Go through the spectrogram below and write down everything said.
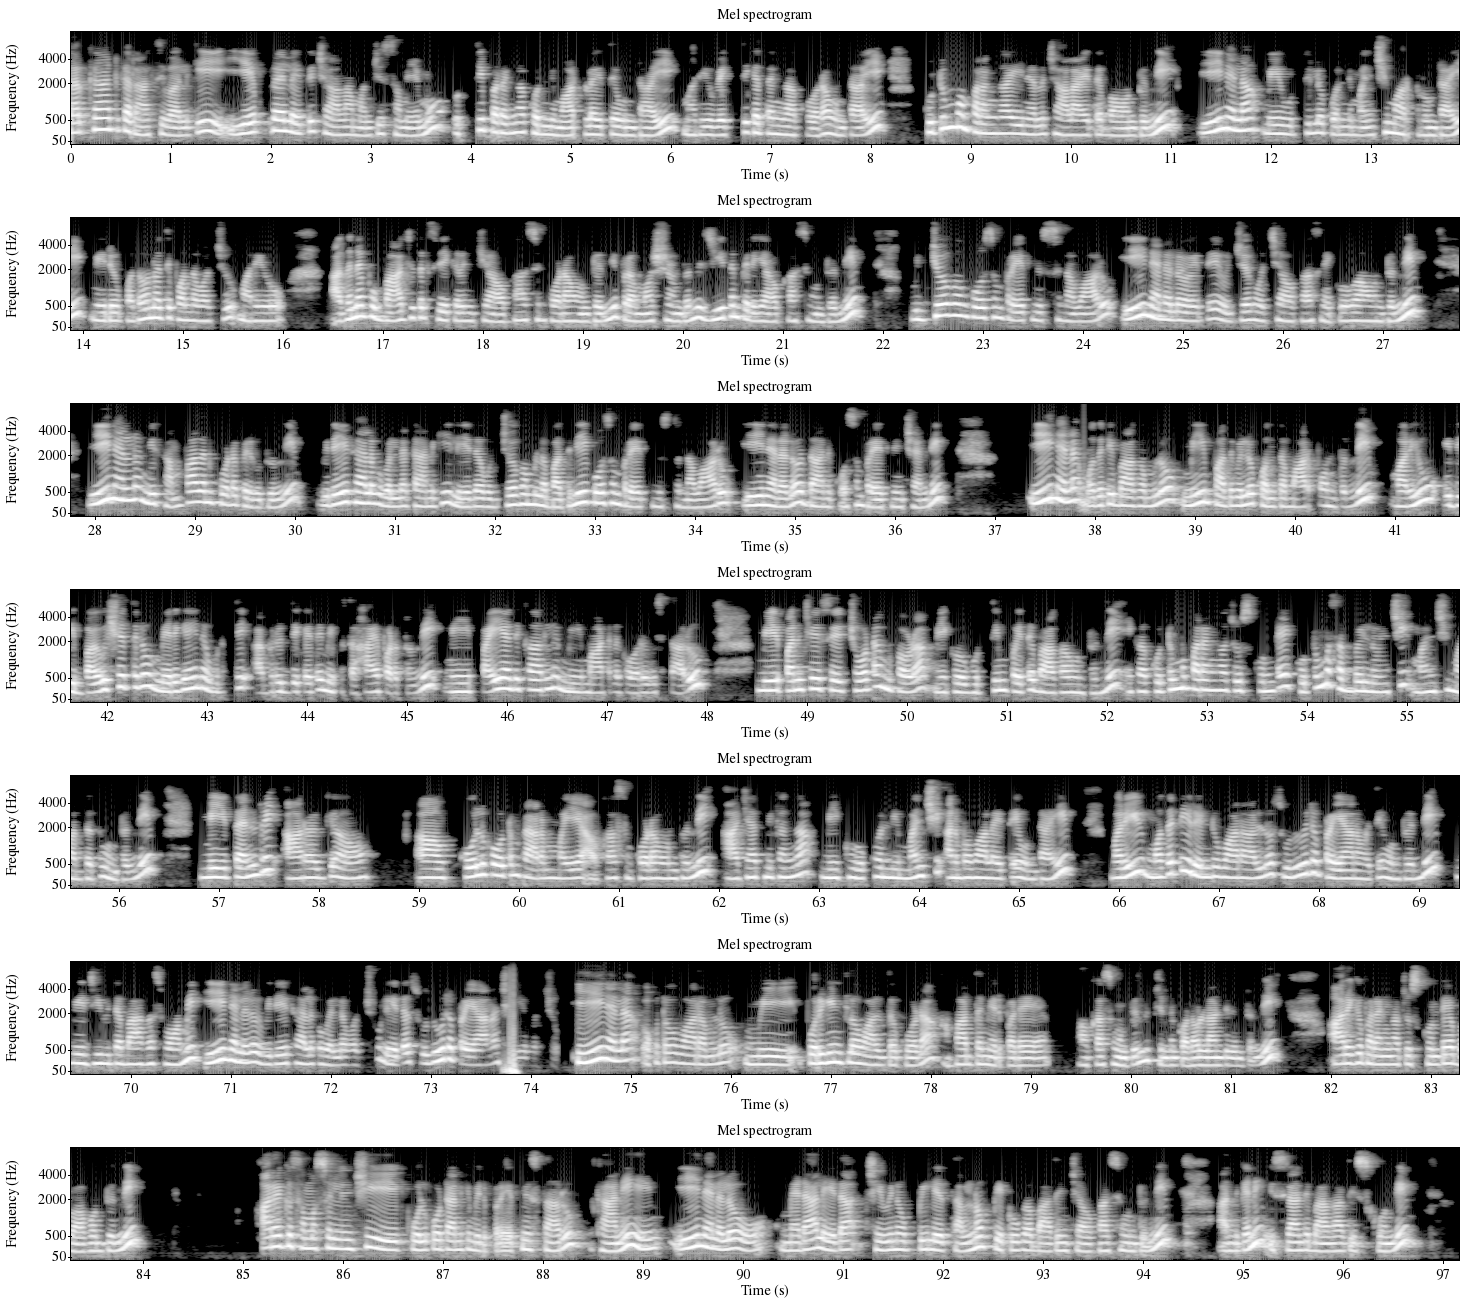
కర్కాటక రాశి వాళ్ళకి ఏప్రిల్ అయితే చాలా మంచి సమయము. వృత్తిపరంగా కొన్ని మార్పులు అయితే ఉంటాయి. మరియు వ్యక్తిగతంగా కూడా ఉంటాయి. కుటుంబం పరంగా ఈ నెల చాలా అయితే బాగుంటుంది. ఈ నెల మీ వృత్తిలో కొన్ని మంచి మార్పులు ఉంటాయి. మీరు పదోన్నతి పొందవచ్చు. మరియు అదనపు బాధ్యతలు స్వీకరించే అవకాశం కూడా ఉంటుంది. ప్రమోషన్ ఉంటుంది. జీతం పెరిగే అవకాశం ఉంటుంది. ఉద్యోగం కోసం ప్రయత్నిస్తున్న వారు ఈ నెలలో అయితే ఉద్యోగం వచ్చే అవకాశం ఎక్కువగా ఉంటుంది. ఈ నెలలో మీ సంపాదన కూడా పెరుగుతుంది. విదేశాలకు వెళ్ళటానికి లేదా ఉద్యోగంలో బదిలీ కోసం ప్రయత్నిస్తున్న వారు ఈ నెలలో దానికోసం ప్రయత్నించండి. ఈ నెల మొదటి భాగంలో మీ పదవిలో కొంత మార్పు ఉంటుంది. మరియు ఇది భవిష్యత్తులో మెరుగైన వృత్తి అభివృద్ధికి అయితే మీకు సహాయపడుతుంది. మీ పై అధికారులు మీ మాటలు గౌరవిస్తారు. మీరు పనిచేసే చోట కూడా మీకు గుర్తింపు అయితే బాగా ఉంటుంది. ఇక కుటుంబ పరంగా చూసుకుంటే కుటుంబ సభ్యుల నుంచి మంచి మద్దతు ఉంటుంది. మీ తండ్రి ఆరోగ్యం కోలుకోవటం ప్రారంభమయ్యే అవకాశం కూడా ఉంటుంది. ఆధ్యాత్మికంగా మీకు కొన్ని మంచి అనుభవాలు అయితే ఉంటాయి. మరియు మొదటి రెండు వారాల్లో సుదూర ప్రయాణం అయితే ఉంటుంది. మీ జీవిత భాగస్వామి ఈ నెలలో విదేశాలకు వెళ్ళవచ్చు లేదా సుదూర ప్రయాణం చేయవచ్చు. ఈ నెల ఒకటో వారంలో మీ పొరిగింట్లో వాళ్ళతో కూడా అపార్థం ఏర్పడే అవకాశం ఉంటుంది. చిన్న గొడవ లాంటిది ఉంటుంది. ఆరోగ్యపరంగా చూసుకుంటే బాగుంటుంది. ఆరోగ్య సమస్యల నుంచి కోలుకోవటానికి మీరు ప్రయత్నిస్తారు కానీ ఈ నెలలో మెడ లేదా చెవి నొప్పి లేదా తలనొప్పి ఎక్కువగా బాధించే అవకాశం ఉంటుంది. అందుకని విశ్రాంతి బాగా తీసుకోండి.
